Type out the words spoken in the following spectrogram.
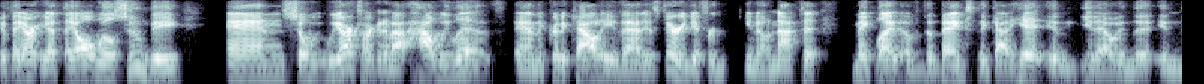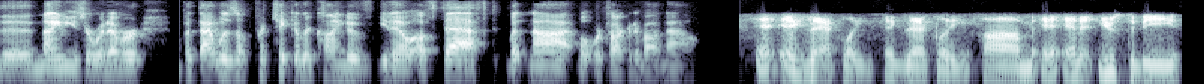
if they aren't yet they all will soon be and so we are talking about how we live, and the criticality of that is very different. You know, not to make light of the banks that got hit in you know in the in the 90s or whatever, but that was a particular kind of you know of theft, but not what we're talking about now. Exactly, exactly. Um, and it used to be,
